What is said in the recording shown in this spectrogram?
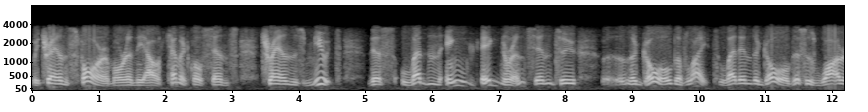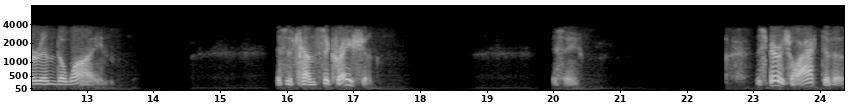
we transform, or in the alchemical sense, transmute this leaden ignorance into uh, the gold of light, lead into gold. This is water into wine. This is consecration. You see, the spiritual activist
